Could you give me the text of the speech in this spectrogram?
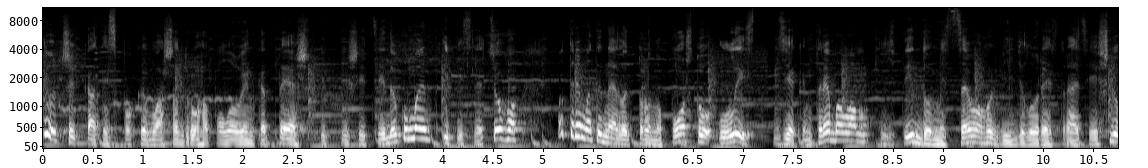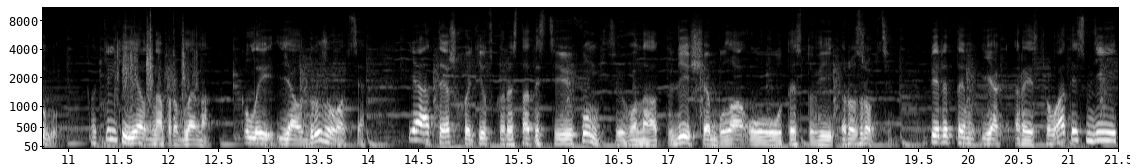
дочекатись, поки ваша друга половинка теж підпише цей документ, і після цього отримати на електронну пошту лист, з яким треба вам йти до місцевого відділу реєстрації шлюбу. От тільки є одна проблема. Коли я одружувався, я теж хотів скористатись цією функцією. Вона тоді ще була у тестовій розробці. Перед тим як реєструватись в дії,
